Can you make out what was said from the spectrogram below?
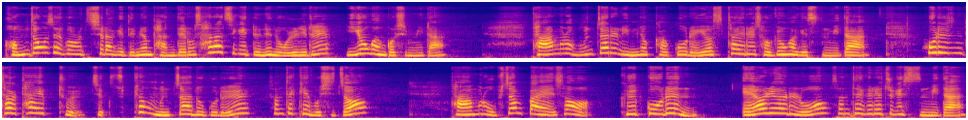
검정색으로 칠하게 되면 반대로 사라지게 되는 원리를 이용한 것입니다. 다음으로 문자를 입력하고 layer style을 적용하겠습니다. Horizontal Type Tool, 즉 수평 문자 도구를 선택해 보시죠. 다음으로 옵션 바에서 글꼴은 Arial로 선택을 해주겠습니다.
